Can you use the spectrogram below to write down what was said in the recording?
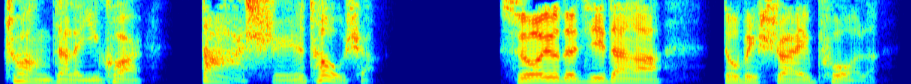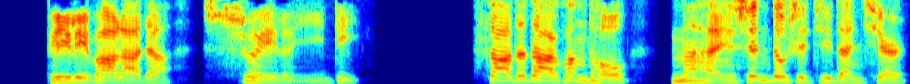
撞在了一块大石头上，所有的鸡蛋啊都被摔破了，噼里啪啦的碎了一地。撒的大筐头满身都是鸡蛋清儿、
